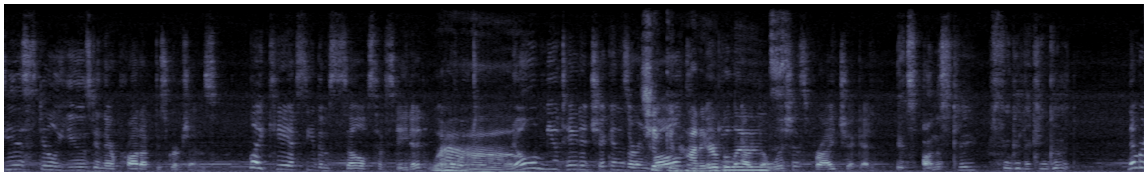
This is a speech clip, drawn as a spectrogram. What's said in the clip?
is still used in their product descriptions. Like KFC themselves have stated, Wow. no mutated chickens are Chicken involved hot in air making our balloons. delicious fried chicken. It's honestly finger licking good. Number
